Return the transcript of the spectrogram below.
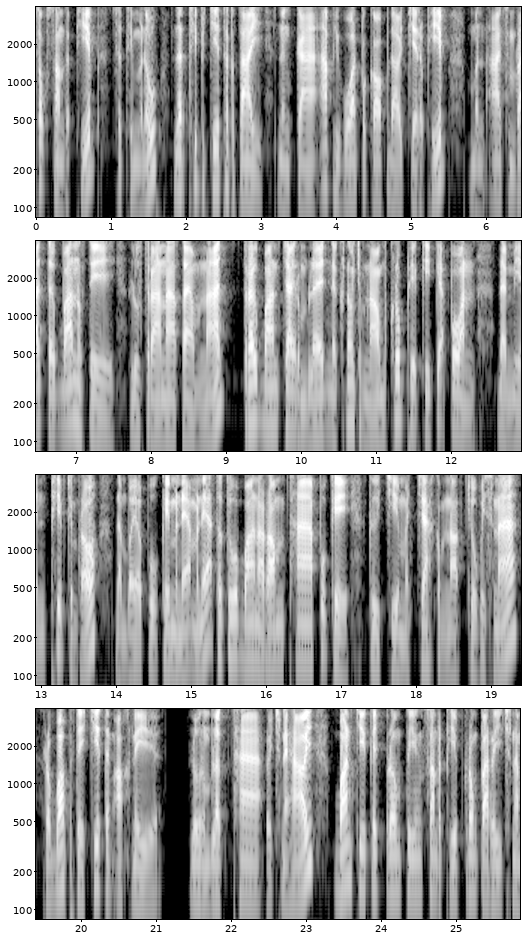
សុខសន្តិភាពសិទ្ធិមនុស្សលទ្ធិប្រជាធិបតេយ្យនិងការអភិវឌ្ឍប្រកបដោយចីរភាពមិនអាចសម្រេចទៅបាននោះទេលុះត្រាណាតែអំណាចត្រូវបានចែករំលែកនៅក្នុងចំណោមគ្រប់ភាគីពាក់ព័ន្ធដែលមានភាពចម្រុះដើម្បីឲ្យពួកគេម្នាក់ម្នាក់ទទួលបានអារម្មណ៍ថាពួកគេ គឺជាម្ចាស់កំណត់ជោគវាសនារបស់ប្រទេសជាតិទាំងអស់គ្នា លោករំលឹកថាដូច្នេះហើយបានជាកិច្ចព្រមព្រៀងសន្តិភាពក្រុងប៉ារីឆ្នាំ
